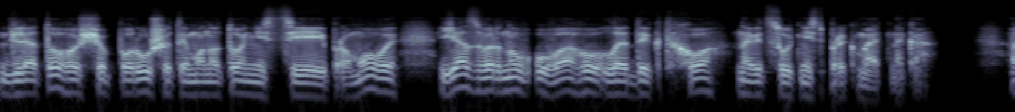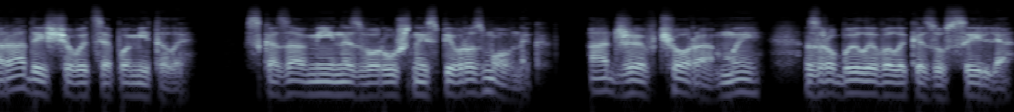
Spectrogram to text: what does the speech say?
Для того, щоб порушити монотонність цієї промови, я звернув увагу Ледикт Хо на відсутність прикметника. Радий, що ви це помітили. сказав мій незворушний співрозмовник. Адже вчора ми зробили велике зусилля,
